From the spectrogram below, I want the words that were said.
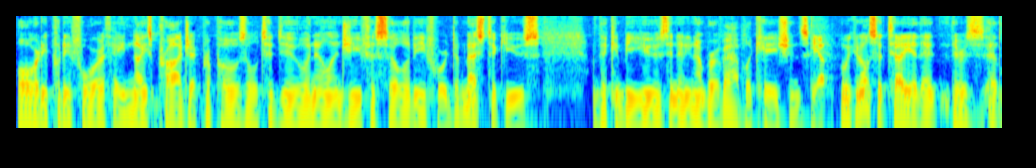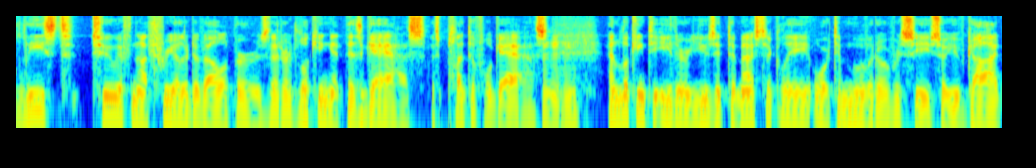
already putting forth a nice project proposal to do an LNG facility for domestic use that can be used in any number of applications. Yep. We can also tell you that there's at least two, if not three other developers that are looking at this gas, this plentiful gas, mm-hmm. and looking to either use it domestically or to move it overseas. So you've got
